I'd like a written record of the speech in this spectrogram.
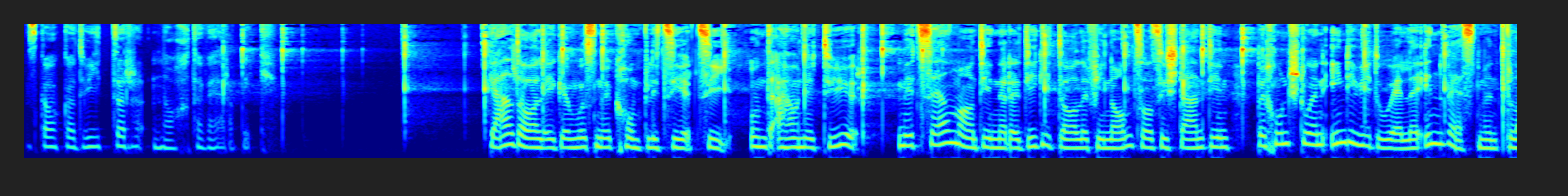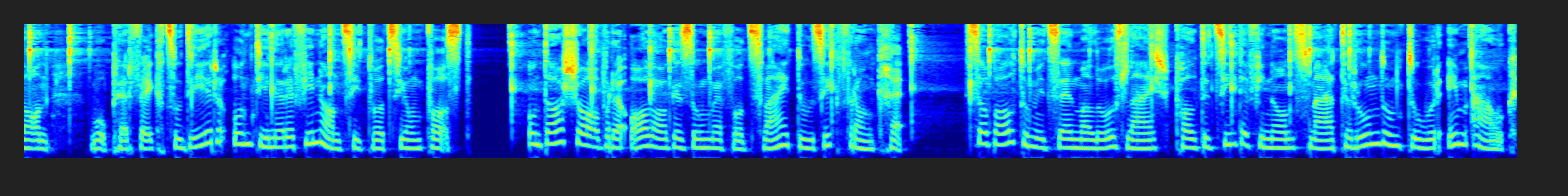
Es geht gerade weiter nach der Werbung. Geld anlegen muss nicht kompliziert sein und auch nicht teuer. Mit Selma, deiner digitalen Finanzassistentin, bekommst du einen individuellen Investmentplan, der perfekt zu dir und deiner Finanzsituation passt. Und das schon aber eine Anlagesumme von 2000 Franken. Sobald du mit Selma loslässt, behalten sie den Finanzmarkt rund um die Uhr im Auge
